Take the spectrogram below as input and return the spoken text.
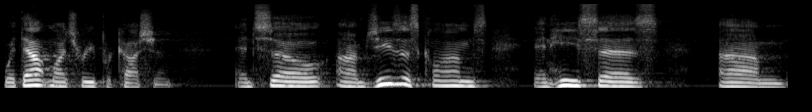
without much repercussion. And so um, Jesus comes and he says, um,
